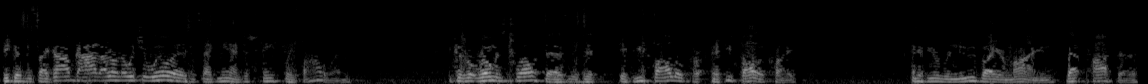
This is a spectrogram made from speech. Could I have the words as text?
because it's like, oh God, I don't know what your will is. It's like, man, just faithfully follow him. Because what Romans 12 says is that if you follow if you follow Christ and if you're renewed by your mind, that process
